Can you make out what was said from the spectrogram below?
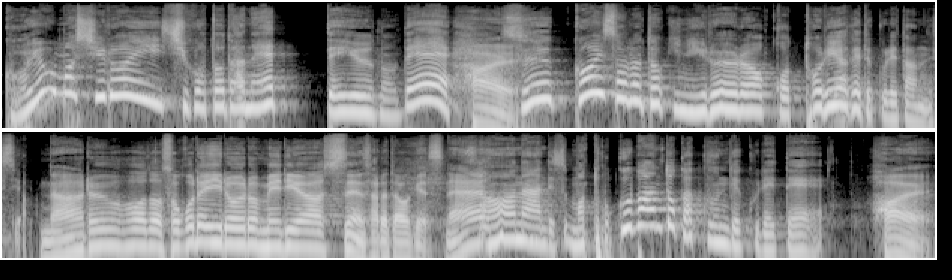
ごい面白い仕事だねっていうので、はい、すっごいその時にいろいろこう取り上げてくれたんですよ。なるほど。そこでいろいろメディア出演されたわけですね。そうなんです。もう特番とか組んでくれて。はい。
